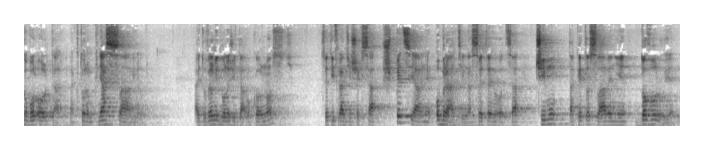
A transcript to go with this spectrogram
To bol oltár, na ktorom kňaz slávil. A je tu veľmi dôležitá okolnosť, Svetý František sa špeciálne obrátil na svätého Otca, či mu takéto slávenie dovoluje.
